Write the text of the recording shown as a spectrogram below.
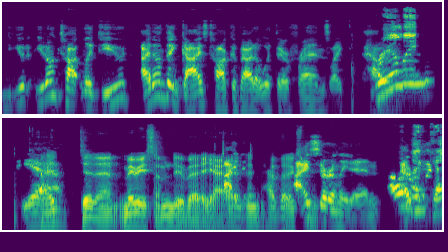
you you don't talk like do you I don't think guys talk about it with their friends like how Really? Yeah. I didn't. Maybe some do, but yeah, I, I- didn't have that. I, certainly didn't. Oh my God.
